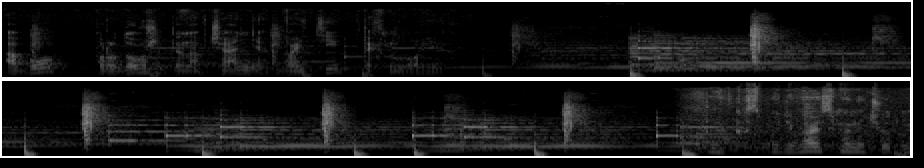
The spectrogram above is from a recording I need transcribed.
або продовжити навчання в it технологіях. Сподіваюсь, мене чутно.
